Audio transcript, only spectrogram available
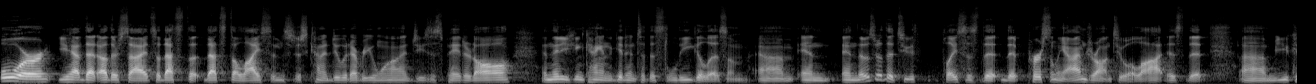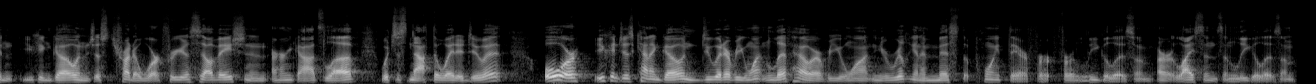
or you have that other side, so that's the, that's the license, just kind of do whatever you want. Jesus paid it all. And then you can kind of get into this legalism. Um, and, and those are the two places that, that personally I'm drawn to a lot is that um, you, can, you can go and just try to work for your salvation and earn God's love, which is not the way to do it. Or you can just kind of go and do whatever you want and live however you want, and you're really going to miss the point there for, for legalism, or license and legalism.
